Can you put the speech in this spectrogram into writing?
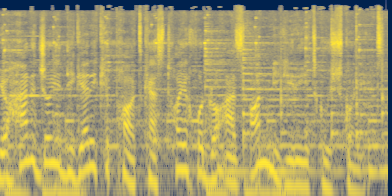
یا هر جای دیگری که پادکست های خود را از آن می گیرید گوش کنید.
